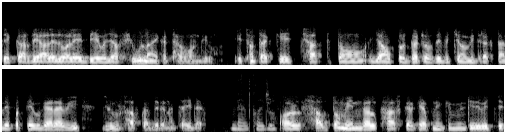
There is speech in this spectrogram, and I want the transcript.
ਤੇ ਘਰ ਦੇ ਆਲੇ ਦੁਆਲੇ ਬੇਵਜ੍ਹਾ ਫਿਊਲ ਨਾ ਇਕੱਠਾ ਹੋਣ ਦਿਓ। ਇੱਥੋਂ ਤੱਕ ਕਿ ਛੱਤ ਤੋਂ ਜਾਂ ਉੱਪਰ ਗਟਰਸ ਦੇ ਵਿੱਚੋਂ ਵੀ ਦਰਖਤਾਂ ਦੇ ਪੱਤੇ ਵਗੈਰਾ ਵੀ ਜ਼ਰੂਰ ਸਾਫ਼ ਕਰਦੇ ਰਹਿਣਾ ਚਾਹੀਦਾ ਹੈ। ਬਿਲਕੁਲ ਜੀ। ਔਰ ਸਭ ਤੋਂ ਮੇਨ ਗੱਲ ਖਾਸ ਕਰਕੇ ਆਪਣੀ ਕਮਿਊਨਿਟੀ ਦੇ ਵਿੱਚ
